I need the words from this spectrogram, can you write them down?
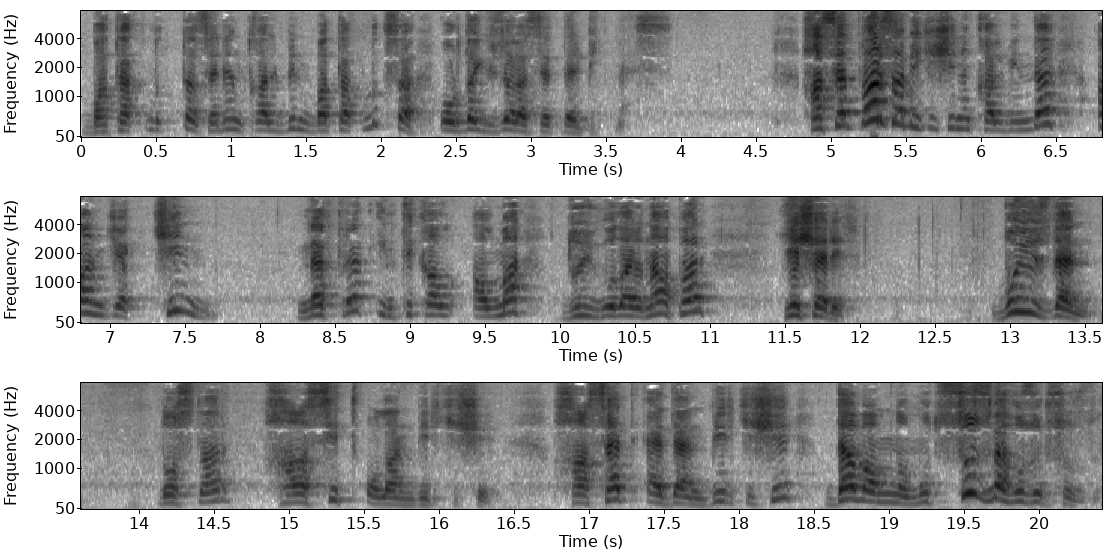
Bataklıkta senin kalbin bataklıksa orada güzel hasletler bitmez. Haset varsa bir kişinin kalbinde ancak kin, nefret, intikam alma duyguları ne yapar? Yeşerir. Bu yüzden dostlar hasit olan bir kişi, haset eden bir kişi devamlı mutsuz ve huzursuzdur.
